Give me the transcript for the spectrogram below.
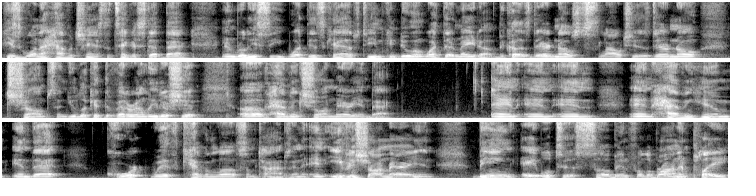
he's going to have a chance to take a step back and really see what this Cavs team can do and what they're made of because they're no slouches, they're no chumps. And you look at the veteran leadership of having Shawn Marion back and and and and having him in that court with Kevin Love sometimes, and, and even Shawn Marion being able to sub in for LeBron and play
